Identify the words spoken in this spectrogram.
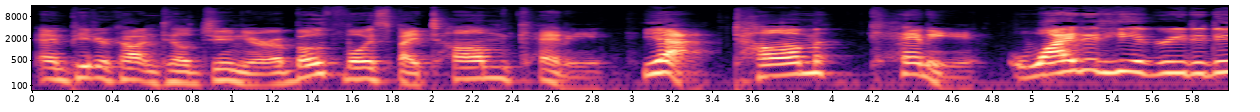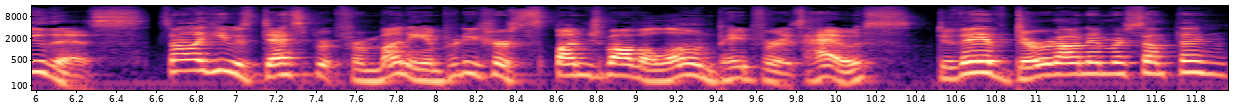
and Peter Cottontail Jr. are both voiced by Tom Kenny. Yeah, Tom Kenny. Why did he agree to do this? It's not like he was desperate for money. I'm pretty sure SpongeBob alone paid for his house. Do they have dirt on him or something?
